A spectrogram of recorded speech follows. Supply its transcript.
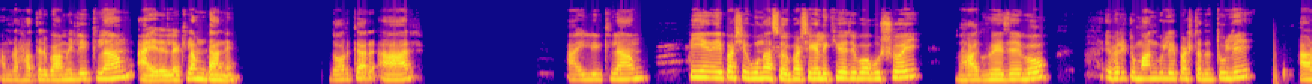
আমরা হাতের বামে লিখলাম, আই রে লিখলাম ডানে। দরকার আর, আই লিখলাম, পি এন এই পাশে গুণ আছে, ওই পাশে গেলে কি হয়ে যাব অবশ্যই? ভাগ হয়ে যাব এবার একটু মানগুলো এই পাশটাতে তুলি। আর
